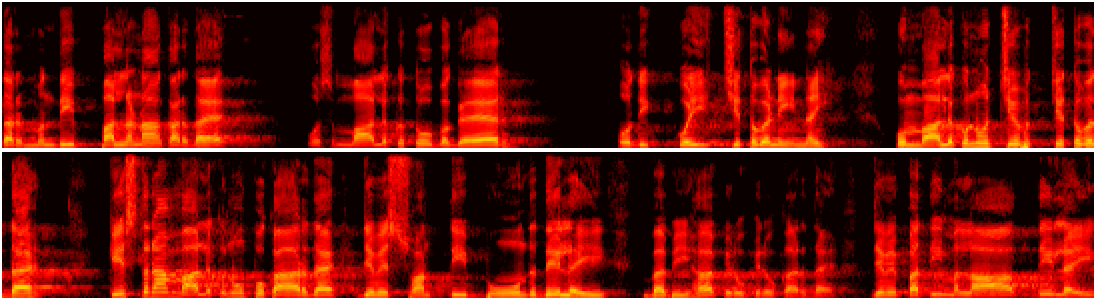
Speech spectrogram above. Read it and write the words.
ਧਰਮ ਦੀ ਪਾਲਣਾ ਕਰਦਾ ਹੈ, ਉਸ ਮਾਲਕ ਤੋਂ ਬਗੈਰ ਉਹਦੀ ਕੋਈ ਚਿਤਵਣੀ ਨਹੀਂ। ਉਹ ਮਾਲਕ ਨੂੰ ਚਿਤਵਦਾ ਹੈ, ਕਿਸ ਤਰ੍ਹਾਂ ਮਾਲਕ ਨੂੰ ਪੁਕਾਰਦਾ ਹੈ, ਜਿਵੇਂ ਸ਼ਾਂਤੀ ਬੂੰਦ ਦੇ ਲਈ ਬਬੀਹਾ ਪਿਰੋ ਪਿਰੋ ਕਰਦਾ ਹੈ, ਜਿਵੇਂ ਪਤੀ ਮਲਾਪ ਦੇ ਲਈ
